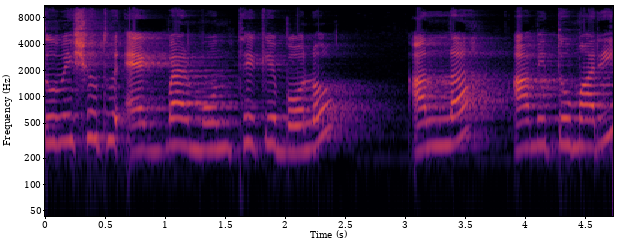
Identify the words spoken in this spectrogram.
তুমি শুধু একবার মন থেকে বলো, আল্লাহ, আমি তোমারই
